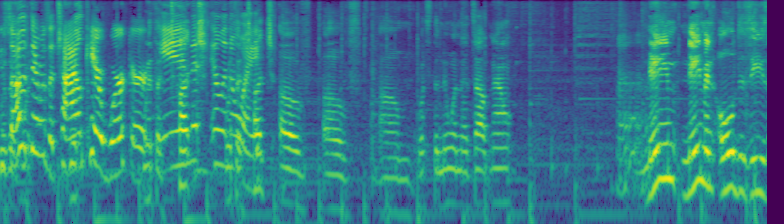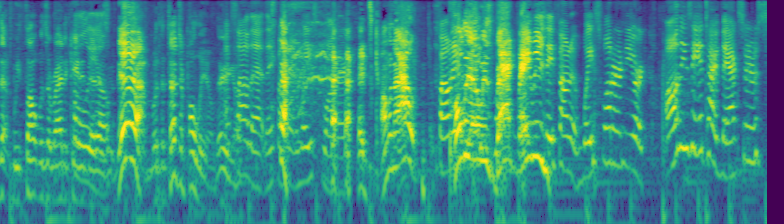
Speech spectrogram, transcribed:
You saw a- that there was a child care worker With a in touch, Illinois. with a touch of of um, what's the new one that's out now? Oh. Name name an old disease that we thought was eradicated. Polio. is- yeah, with a touch of polio. There you I go. saw that. They found it in wastewater. it's coming out. Found Polio is wastewater. back, baby. They found it in wastewater in New York. All these anti-vaxxers,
